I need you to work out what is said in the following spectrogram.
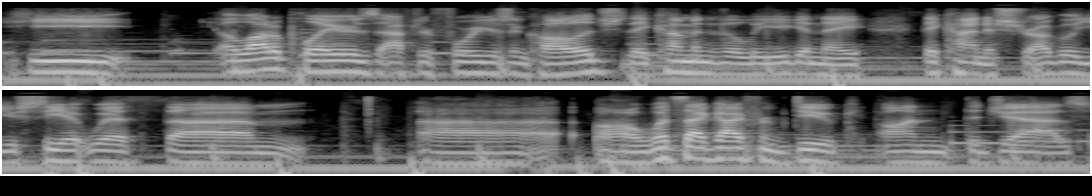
he a lot of players after four years in college they come into the league and they they kind of struggle. You see it with um uh oh what's that guy from Duke on the Jazz,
